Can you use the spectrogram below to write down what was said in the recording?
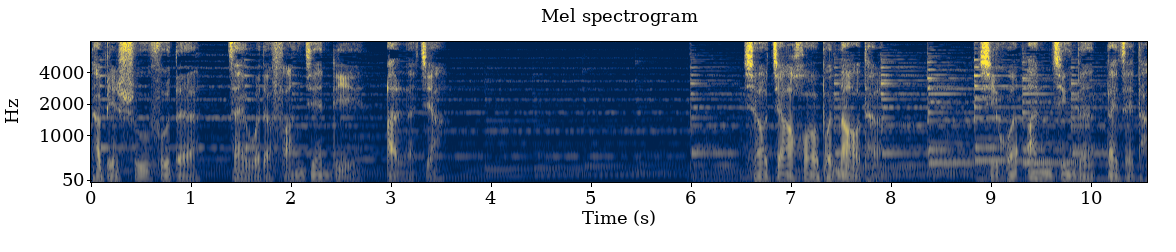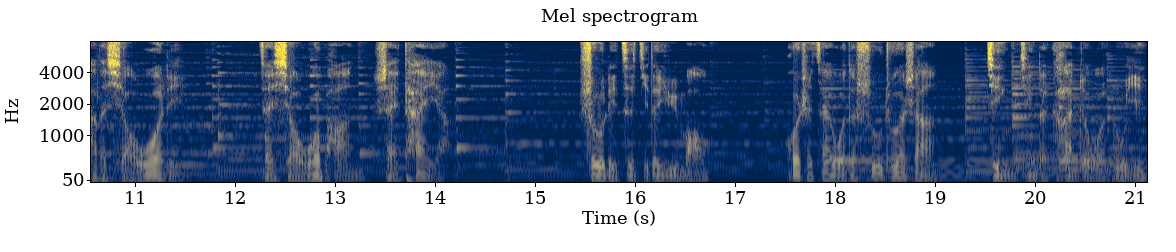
它便舒服地在我的房间里安了家。小家伙不闹腾，喜欢安静地待在它的小窝里，在小窝旁晒太阳，梳理自己的羽毛，或是在我的书桌上静静地看着我录音。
